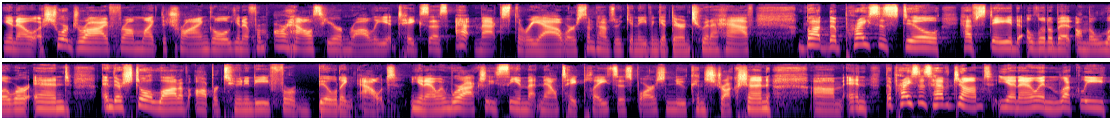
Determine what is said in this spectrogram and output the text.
you know, a short drive from like the triangle, you know, from our house here in Raleigh, it takes us at max three hours. Sometimes we can even get there in two and a half. But the prices still have stayed a little bit on the lower end. And there's still a lot of opportunity for building out, you know, and we're actually seeing that now take place as far as new construction. Um, and the prices have jumped, you know, and luckily,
